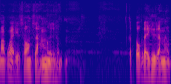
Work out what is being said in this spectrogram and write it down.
มักไหวสองสามมือครับ กระตกได้คือกันครับ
